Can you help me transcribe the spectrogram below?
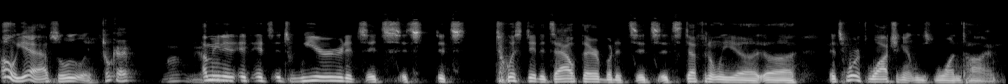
Oh yeah, absolutely. Okay. Well, yeah. I mean, it, it, it's it's weird. It's it's it's it's twisted. It's out there, but it's it's it's definitely uh, uh it's worth watching at least one time.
